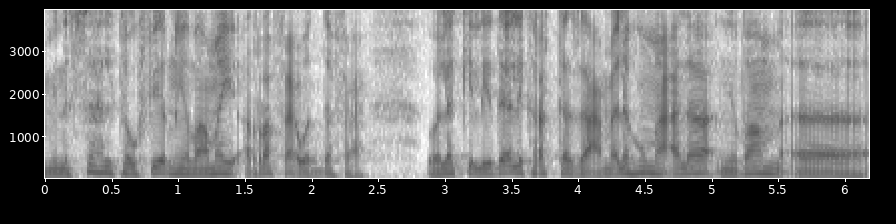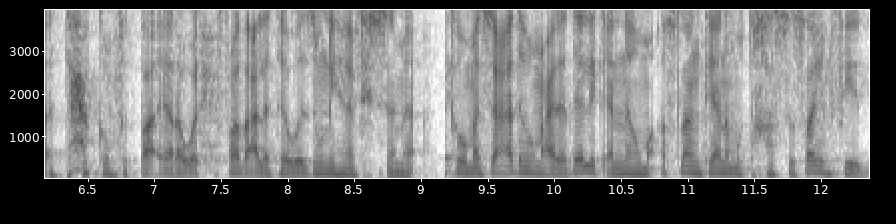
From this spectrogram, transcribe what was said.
من السهل توفير نظامي الرفع والدفع. ولكن لذلك ركز عملهما على نظام آه، التحكم في الطائرة والحفاظ على توازنها في السماء. وما ساعدهم على ذلك أنهما أصلا كانا متخصصين في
